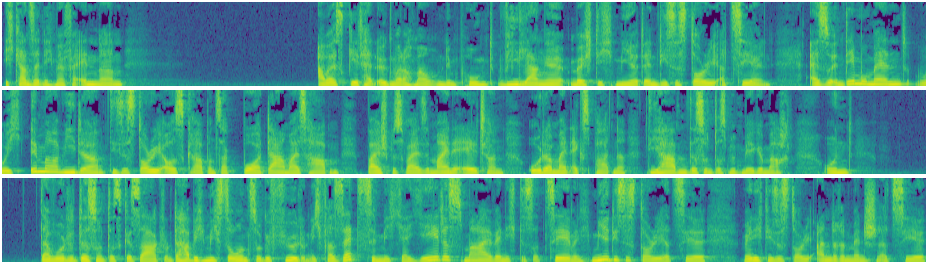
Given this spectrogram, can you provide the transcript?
ich kann es halt nicht mehr verändern. Aber es geht halt irgendwann auch mal um den Punkt, wie lange möchte ich mir denn diese Story erzählen? Also in dem Moment, wo ich immer wieder diese Story ausgrab und sag, boah, damals haben beispielsweise meine Eltern oder mein Ex-Partner, die haben das und das mit mir gemacht und da wurde das und das gesagt und da habe ich mich so und so gefühlt und ich versetze mich ja jedes Mal, wenn ich das erzähle, wenn ich mir diese Story erzähle, wenn ich diese Story anderen Menschen erzähle,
